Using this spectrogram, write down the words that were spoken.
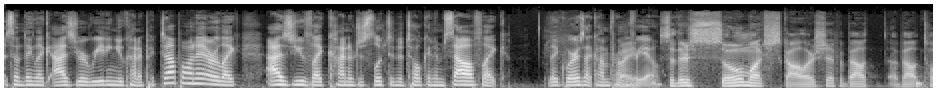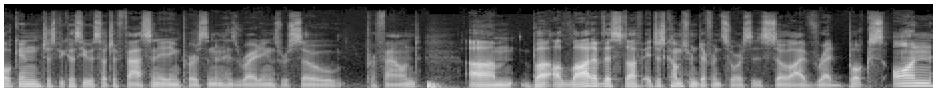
something like as you were reading you kind of picked up on it or like as you've like kind of just looked into tolkien himself like like where does that come from for you So there's so much scholarship about about Tolkien just because he was such a fascinating person and his writings were so profound. Um, but a lot of this stuff it just comes from different sources. So I've read books on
